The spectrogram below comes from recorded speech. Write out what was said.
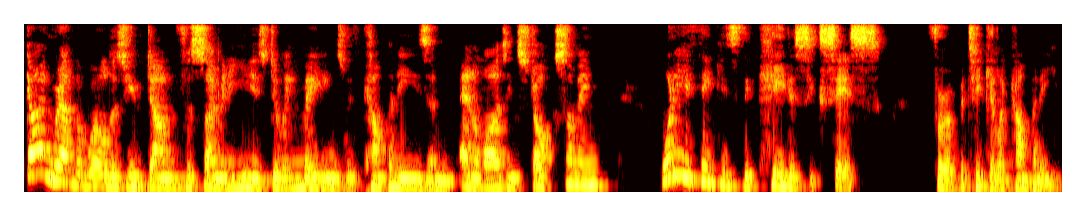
Going around the world as you've done for so many years, doing meetings with companies and analysing stocks, I mean, What do you think is the key to success for a particular company?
